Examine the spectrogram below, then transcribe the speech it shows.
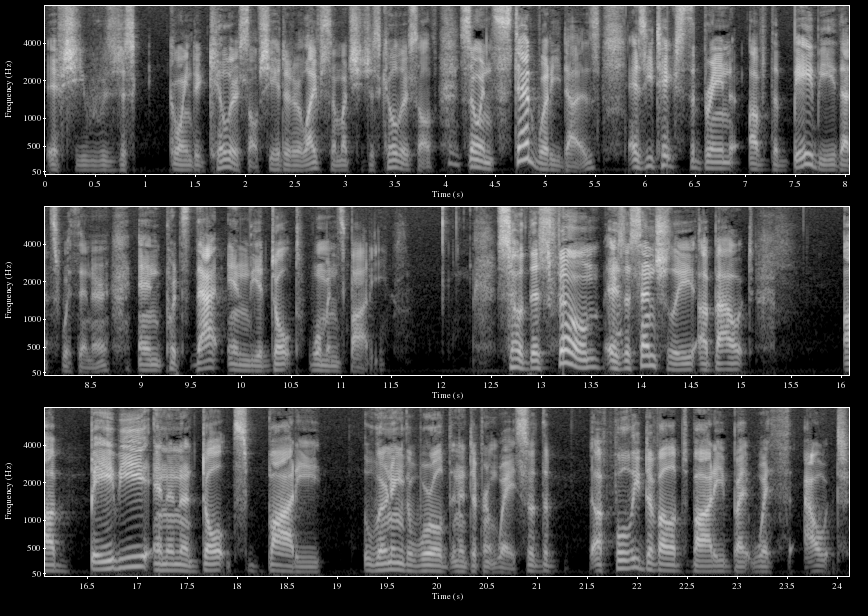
if she was just going to kill herself. She hated her life so much she just killed herself. Hmm. So instead, what he does is he takes the brain of the baby that's within her and puts that in the adult woman's body. So this film is essentially about a baby in an adult's body learning the world in a different way. So the a fully developed body, but without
